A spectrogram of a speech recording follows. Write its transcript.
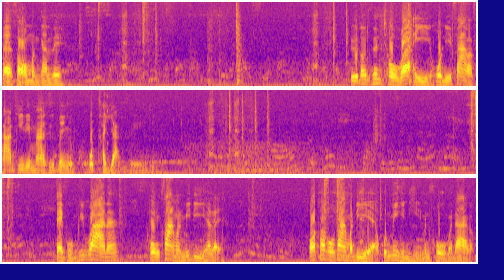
แต่สองเหมือนกันเลย คือต้องขึ้นโชว์ว่าไอคนที่สร้างสถานที่นี้มาคือแม่งแบบโคตรขยันเลยจริงๆแต่ผมคิดว่านะโครงสร้างมันไม่ดีเท่าไหร่เพราะถ้าโครงสร้างมันดีอะคุณไม่เห็นหินมันโผล่มาได้หรอก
